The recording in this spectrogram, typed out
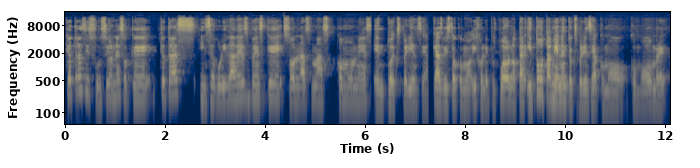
¿Qué otras disfunciones o qué, qué otras inseguridades ves que son las más comunes en tu experiencia? Que has visto como, híjole, pues puedo notar, y tú también en tu experiencia como, como hombre,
